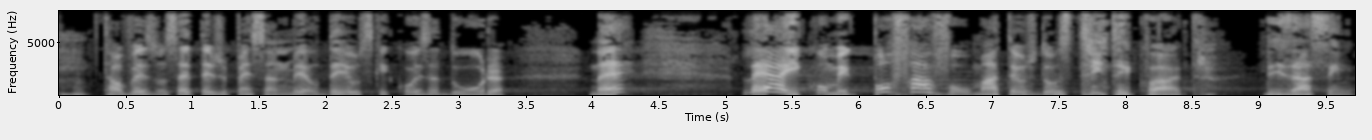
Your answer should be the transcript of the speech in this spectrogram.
Talvez você esteja pensando, meu Deus, que coisa dura, né? Lê aí comigo, por favor, Mateus 12, 34. Diz assim:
